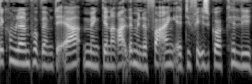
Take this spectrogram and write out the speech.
det kommer lidt på, hvem det er, men generelt er min erfaring, at de fleste godt kan lide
